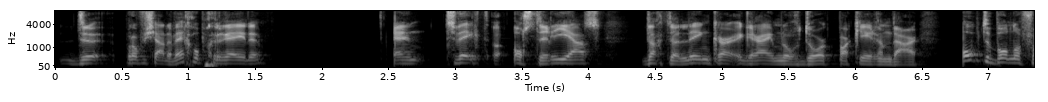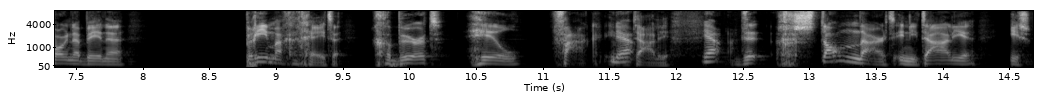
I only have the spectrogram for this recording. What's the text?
de provinciale weg opgereden. En twee osteria's. Dacht de linker, ik rij hem nog door, ik parkeer hem daar. Op de Bonnefoy naar binnen. Prima gegeten. Gebeurt heel vaak in Ja. Italië. Ja. De standaard in Italië is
